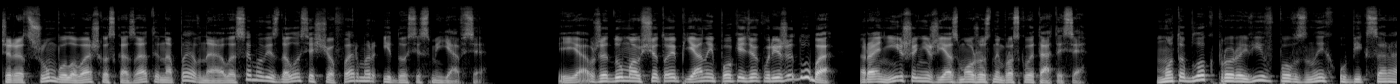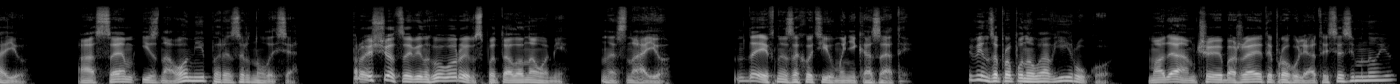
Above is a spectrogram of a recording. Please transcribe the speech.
Через шум було важко сказати напевне, але Семові здалося, що фермер і досі сміявся. Я вже думав, що той п'яний покидьок вріже дуба раніше, ніж я зможу з ним розквитатися. Мотоблок проривів повз них у бік сараю, а Сем із Наомі перезирнулися. Про що це він говорив? спитала Наомі. Не знаю. Дейв не захотів мені казати. Він запропонував їй руку. Мадам, чи бажаєте прогулятися зі мною?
